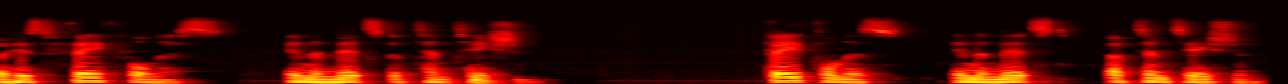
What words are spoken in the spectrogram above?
but his faithfulness in the midst of temptation. Faithfulness in the midst of temptation.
